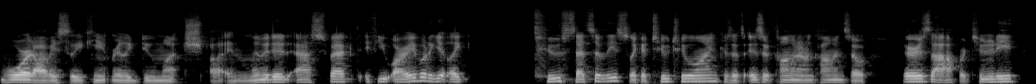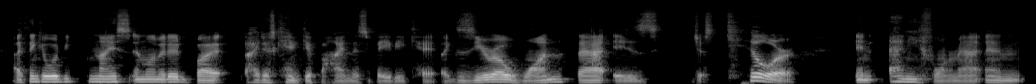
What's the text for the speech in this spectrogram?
Ward obviously can't really do much uh, in limited aspect. If you are able to get like two sets of these, like a two-two line, because it is a common and uncommon, so there is the opportunity. I think it would be nice and limited, but I just can't get behind this baby kit. Like zero one, that is just killer in any format. And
